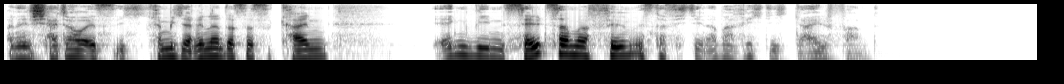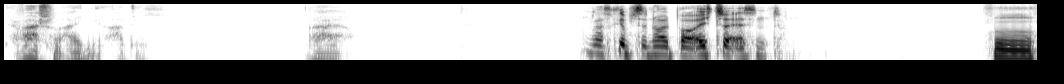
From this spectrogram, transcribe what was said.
An den Shadow ist, ich kann mich erinnern, dass das kein irgendwie ein seltsamer Film ist, dass ich den aber richtig geil fand. Der war schon eigenartig. Naja. Was gibt's denn heute bei euch zu essen? Hm.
